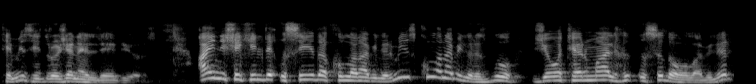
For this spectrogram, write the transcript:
Temiz hidrojen elde ediyoruz. Aynı şekilde ısıyı da kullanabilir miyiz? Kullanabiliriz. Bu jeotermal ısı da olabilir.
